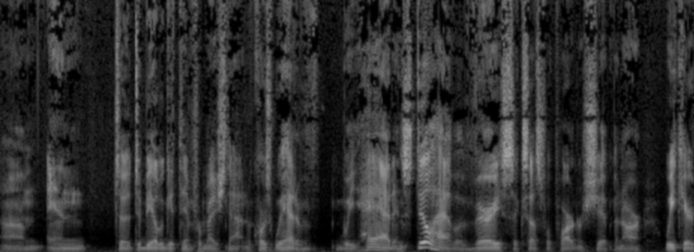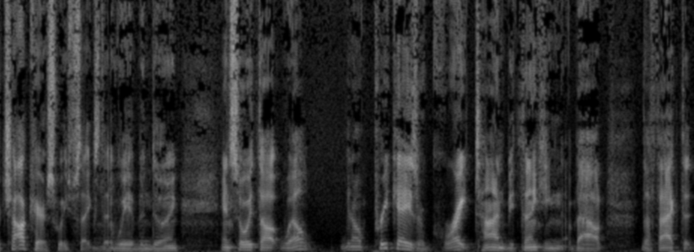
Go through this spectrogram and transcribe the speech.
Um, and to, to be able to get the information out. And of course, we had a we had and still have a very successful partnership in our We Care Child Care sweepstakes mm-hmm. that we have been doing. And so we thought, well, you know, pre-K is a great time to be thinking about the fact that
